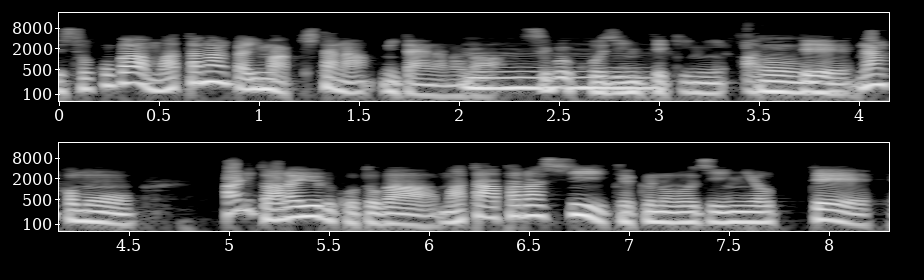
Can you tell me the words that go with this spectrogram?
で、そこがまたなんか今来たな、みたいなのが、すごい個人的にあってう、なんかもう、ありとあらゆることが、また新しいテクノロジーによって、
